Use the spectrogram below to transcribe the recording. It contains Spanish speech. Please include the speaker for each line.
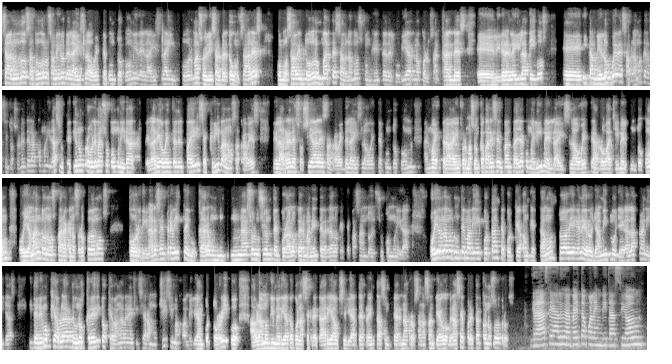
Speaker 1: Saludos a todos los amigos de la isla oeste.com y de la isla Informa. Soy Luis Alberto González. Como saben, todos los martes hablamos con gente del gobierno, con los alcaldes, eh, líderes legislativos eh, y también los jueves hablamos de las situaciones de la comunidad. Si usted tiene un problema en su comunidad del área oeste del país, escríbanos a través de las redes sociales, a través de la islaoeste.com, a nuestra información que aparece en pantalla como el email, la o llamándonos para que nosotros podamos coordinar esa entrevista y buscar una solución temporal o permanente, ¿verdad? Lo que esté pasando en su comunidad. Hoy hablamos de un tema bien importante porque aunque estamos todavía en enero, ya mismo llegan las planillas y tenemos que hablar de unos créditos que van a beneficiar a muchísimas familias en Puerto Rico. Hablamos de inmediato con la secretaria auxiliar de Rentas Internas, Rosana Santiago. Gracias por estar con nosotros.
Speaker 2: Gracias, Luis Alberto, por la invitación.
